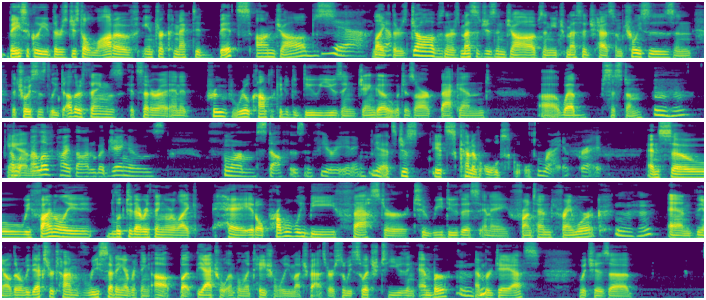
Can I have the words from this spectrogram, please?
basically there's just a lot of interconnected bits on jobs. Yeah. Like there's jobs and there's messages in jobs, and each message has some choices, and the choices lead to other things, etc. And it proved real complicated to do using Django, which is our backend uh, web system. Mm-hmm. I, lo- And I love Python, but Django's form stuff is infuriating. yeah, it's just it's kind of old school. Right, right. And so we finally looked at everything and we're like, hey, it'll probably be faster to redo this in a front end framework. Mm-hmm. And, you know, there will be the extra time of resetting everything up, but the actual implementation will be much faster. So we switched to using Ember, Mhm. Ember.js, which is a,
